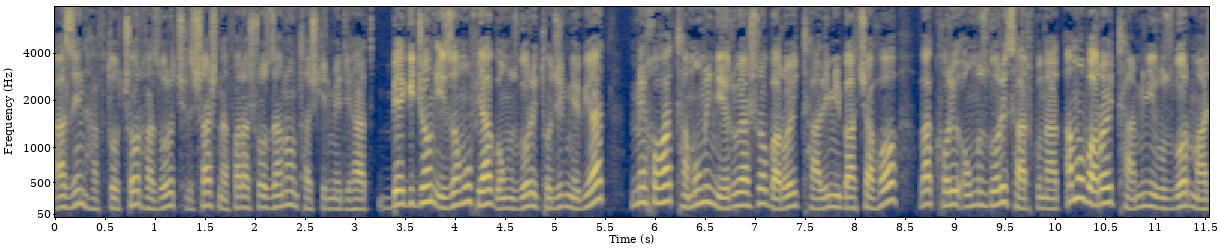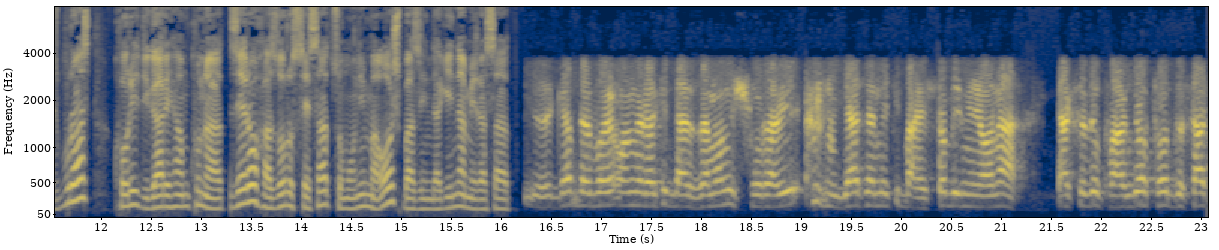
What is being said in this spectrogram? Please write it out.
аз ин 74046 нафарашро занон ташкил медиҳад бегиҷон изомов як омӯзгори тоҷик мегӯяд мехоҳад тамоми нерӯяшро барои таълими бачаҳо ва кори омӯзгорӣ сарф кунад аммо барои таъмини рӯзгор маҷбур аст кори дигаре ҳам кунад зеро 1300 сомонӣ маош ба зиндагӣ намерасад гап дар бораи он меравад ки дар замони шӯравӣ гарчанде ки ба ҳисоби миёна яксаду панҷоҳ то дусад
